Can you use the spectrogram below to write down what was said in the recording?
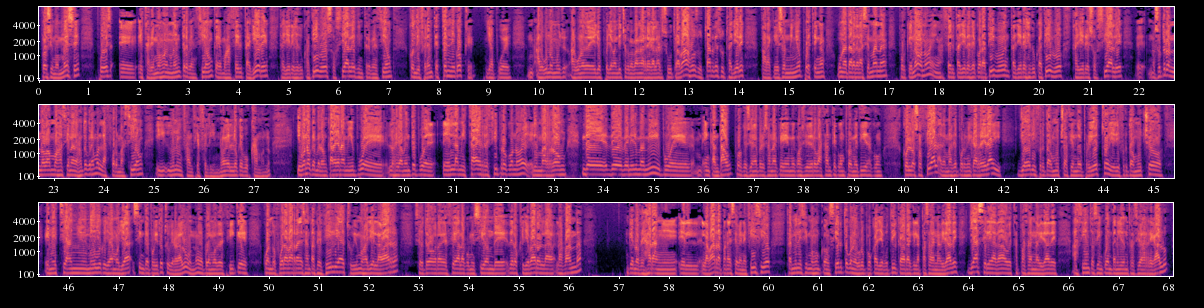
próximos meses, pues eh, estaremos en una intervención, queremos hacer talleres, talleres educativos, sociales, de intervención con diferentes técnicos que ya pues algunos muchos, algunos de ellos pues ya me han dicho que me van a regalar su trabajo, sus tardes, sus talleres para que esos niños pues tengan una tarde a la semana, ¿por qué no, no? En hacer talleres decorativos, en talleres educativos, talleres sociales. Eh, nosotros no vamos hacia nada, nosotros queremos la formación y una infancia feliz, ¿no? Es lo que buscamos, ¿no? Y bueno, que me lo encarguen a mí, pues, lógicamente, pues, es la amistad, es recíproco, ¿no? El marrón de, de venirme a mí, pues, encantado, porque soy una persona que me considero bastante comprometida con, con lo social, además de por mi carrera, y yo he disfrutado mucho haciendo el proyecto y he disfrutado mucho en este año y medio que llevamos ya sin que el proyecto estuviera a la luz, ¿no? Ya podemos decir que cuando fue la barra de Santa Cecilia, estuvimos allí en la barra, se lo tengo que agradecer a la comisión de, de los que llevaron las bandas, que nos dejaran eh, la barra para ese beneficio. También hicimos un concierto con el grupo Calle Botica ahora aquí las pasadas navidades. Ya se le ha dado estas pasadas navidades a 150 niños de nuestra ciudad regalo.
